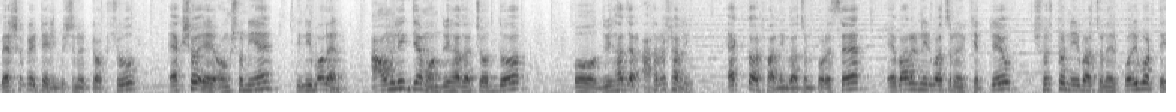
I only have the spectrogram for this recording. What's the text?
বেসরকারি টেলিভিশনের টক শো, একশো এ অংশ নিয়ে তিনি বলেন, আওয়ামী লীগ যেমন দুই হাজার চোদ্দ ও দুই হাজার আঠারো সালে একতরফা নির্বাচন করেছে। এবারের নির্বাচনের ক্ষেত্রেও সুষ্ঠু নির্বাচনের পরিবর্তে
